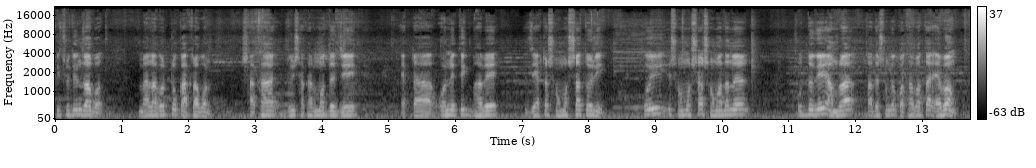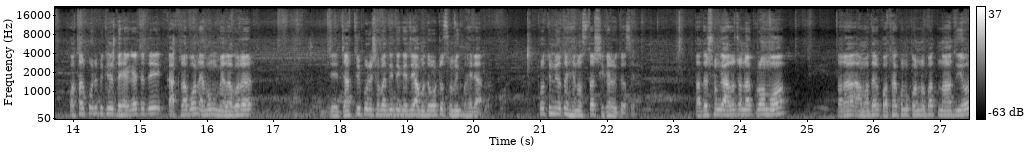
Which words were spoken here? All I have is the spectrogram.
কিছুদিন যাবৎ মেলাগড় টু কাকরাবন শাখা দুই শাখার মধ্যে যে একটা অনৈতিকভাবে যে একটা সমস্যা তৈরি, ওই সমস্যা সমাধানের উদ্যোগে আমরা তাদের সঙ্গে কথাবার্তা এবং কথার পরিপ্রেক্ষিতে দেখা গেছে যে কাকরাবন এবং মেলাগড়ের যে যাত্রী পরিষেবা দিতে গিয়ে যে আমাদের অটো শ্রমিক ভাইরা প্রতিনিয়ত হেনস্থার শিকার হইতেছে। তাদের সঙ্গে আলোচনা ক্রম তারা আমাদের কথা কোনো কর্ণপাত না দিয়েও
